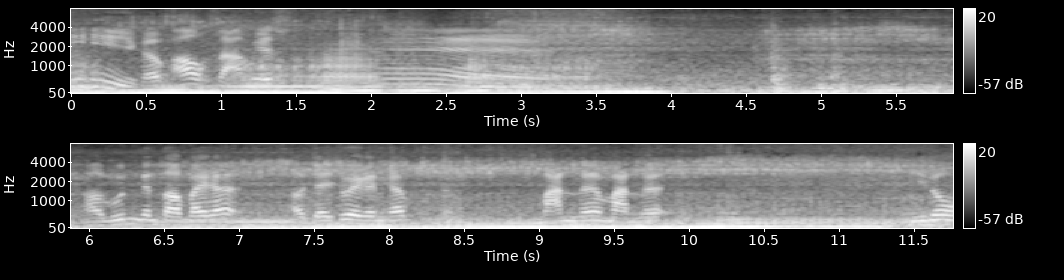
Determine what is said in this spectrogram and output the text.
นี่ครับเอา3 h เอาลุ้นกันต่อไปครับเอาใจช่วยกันครับ มันเถอะมันเถอะนีโน่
